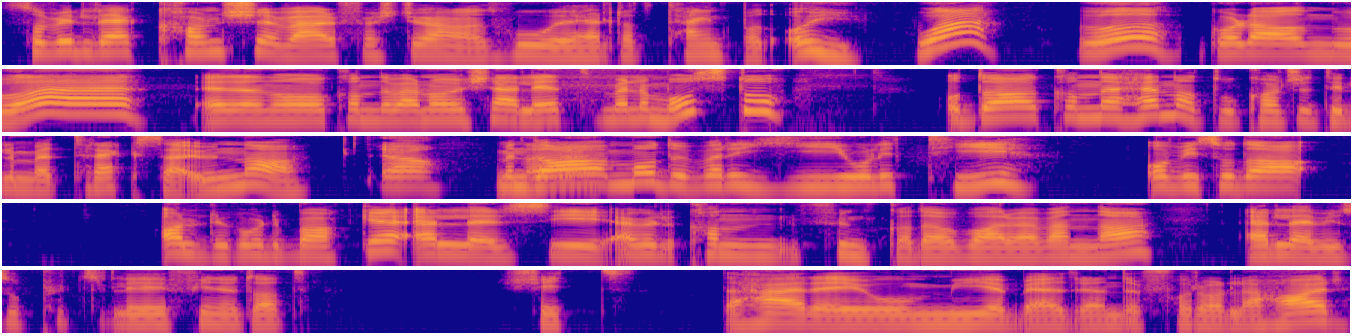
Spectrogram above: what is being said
så vil det kanskje være første gang at hun i det hele tatt har tenkt på at 'oi, hva? wow, går det an, wow, det noe, kan det være noe kjærlighet mellom oss to'? Og da kan det hende at hun kanskje til og med trekker seg unna. Ja, Men da det. må du bare gi henne litt tid. Og hvis hun da aldri kommer tilbake, eller sier jeg vil, kan funka det å bare være venner, eller hvis hun plutselig finner ut at shit, det her er jo mye bedre enn det forholdet jeg har.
